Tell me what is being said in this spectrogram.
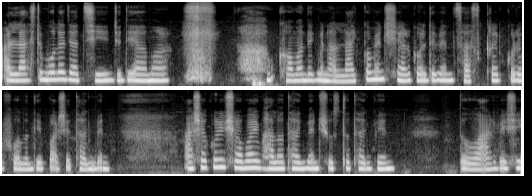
আর লাস্টে বলে যাচ্ছি, যদি আমার ক্ষমা দেখবেন আর লাইক কমেন্ট শেয়ার করে দেবেন সাবস্ক্রাইব করে ফলো দিয়ে পাশে থাকবেন। আশা করি সবাই ভালো থাকবেন, সুস্থ থাকবেন। তো আর বেশি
